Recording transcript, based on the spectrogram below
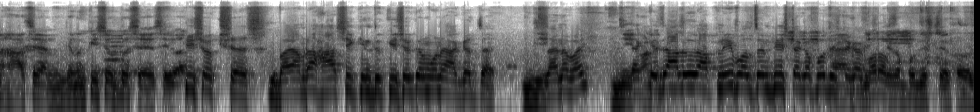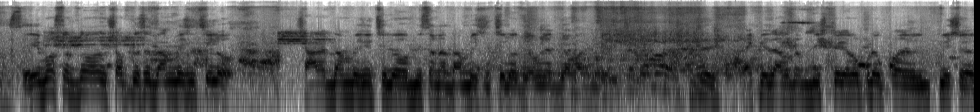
না হাসেন কিন্তু কৃষক তো শেষ কৃষক শেষ। ভাই আমরা হাসি কিন্তু কৃষকের মনে আঘাত যায়। যায় না ভাই? এক কেজি আলু আপনি বলছেন বিশ টাকা পঁচিশ হ্যাঁ, টাকা খরচ। পঁচিশ টাকা খরচ এই বছর তো সবকিছুর দাম বেশি ছিল। সারের দাম বেশি ছিল বিছানার দাম বেশি ছিল জমিনের জমা বেশি ছিল। এক কেজি আলুর দাম বিশ টাকার উপরে ত্রিশ টাকা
